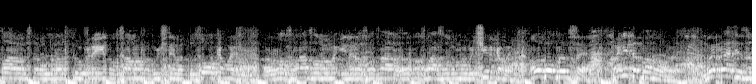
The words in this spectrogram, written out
прославився на всю Україну самими гучними тусовками, розважливими і нерозважливими вечірками. Але попри все, пані та панове, ми раді за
